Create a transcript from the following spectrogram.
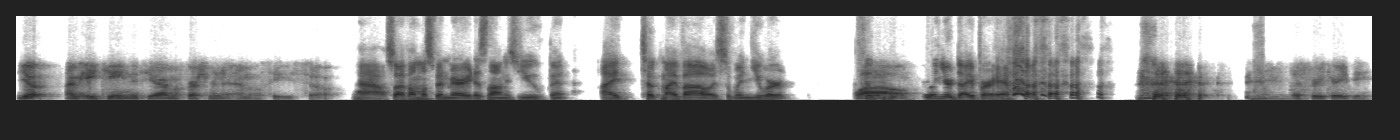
Yep, I'm 18 this year. I'm a freshman at MLC. So wow. So I've almost been married as long as you've been. I took my vows when you were wow. filling, filling your diaper. Yeah. That's pretty crazy.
